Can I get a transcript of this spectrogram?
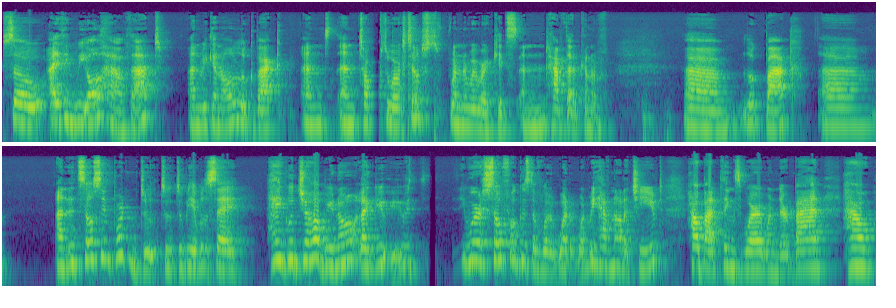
so i think we all have that and we can all look back and and talk to ourselves when we were kids and have that kind of um, look back um, and it's also important to, to to be able to say hey good job you know? Like you, you we're so focused of what, what what we have not achieved how bad things were when they're bad how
